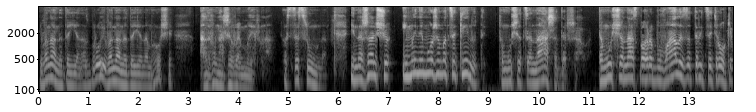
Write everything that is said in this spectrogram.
Вона надає нам зброю, вона надає нам гроші, але вона живе мирно. Ось це сумно. І на жаль, що і ми не можемо це кинути, тому що це наша держава. Тому що нас пограбували за 30 років.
